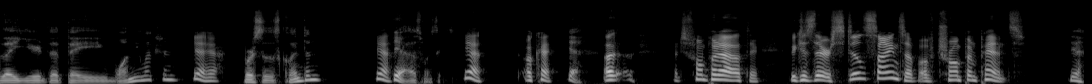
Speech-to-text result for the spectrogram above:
The year that they won the election Yeah, yeah. versus Clinton? Yeah, Yeah, that's 2016. Yeah. Okay. Yeah. Uh, I just want to put it out there because there are still signs up of Trump and Pence. Yeah.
